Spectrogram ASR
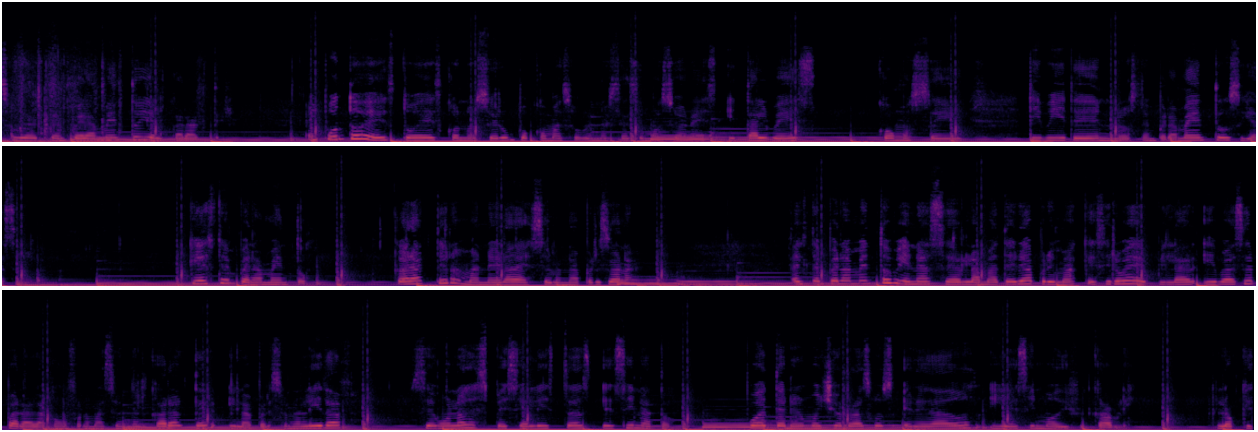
sobre el temperamento y el carácter. El punto de esto es conocer un poco más sobre nuestras emociones y tal vez cómo se dividen los temperamentos y así. ¿Qué es temperamento? Carácter o manera de ser una persona. El temperamento viene a ser la materia prima que sirve de pilar y base para la conformación del carácter y la personalidad. Según los especialistas, es innato. Puede tener muchos rasgos heredados y es inmodificable, lo que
